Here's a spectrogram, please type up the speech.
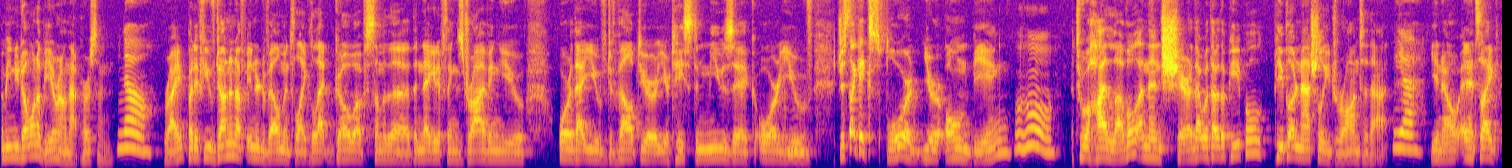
I mean, you don't want to be around that person No. right? But if you've done enough inner development to like let go of some of the the negative things driving you, or that you've developed your your taste in music, or Mm-hmm. you've just like explored your own being Mm-hmm. to a high level, and then share that with other people, people are naturally drawn to that. Yeah. you know, and it's like.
